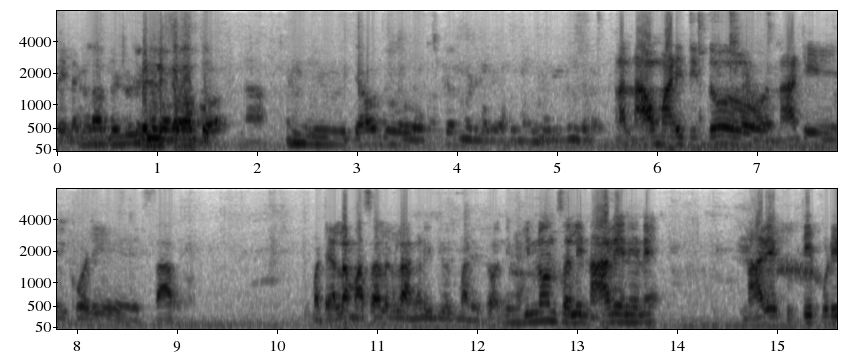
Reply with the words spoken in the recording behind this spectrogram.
ಡೈಲಾಗ್ ಎಲ್ಲ ಬೆಳ್ಳುಳ್ಳಿ ಬೆಳ್ಳುಳ್ಳಿ ಕಬಾಬ್ ಕಬಾಬ್ದು. ನೀವು ಯಾವ್ದು ಚಿಕನ್ ಮಾಡಿದ್ರಿ ಅದು? ಅಣ್ಣ ನಾವು ಮಾಡಿದ್ದು ನಾಟಿ ಕೋಳಿ ಸಾರು. ಬಟ್ ಎಲ್ಲ ಮಸಾಲೆಗಳು ಅಂಗಡಿದು ಯೂಸ್ ಮಾಡಿದ್ದು. ನಿಮ್ಗೆ ಇನ್ನೊಂದ್ಸಲಿ ನಾವೇನೇನೆ ನಾವೇ ಕುಟ್ಟಿ ಪುಡಿ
